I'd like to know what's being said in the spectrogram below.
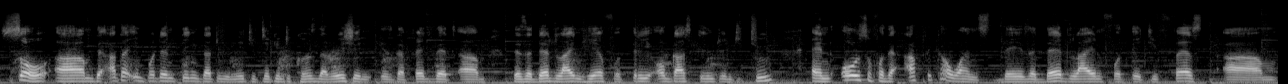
So um, the other important thing that we need to take into consideration is the fact that um, there's a deadline here for 3 August 2022. And also for the Africa ones, there is a deadline for 31st um,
